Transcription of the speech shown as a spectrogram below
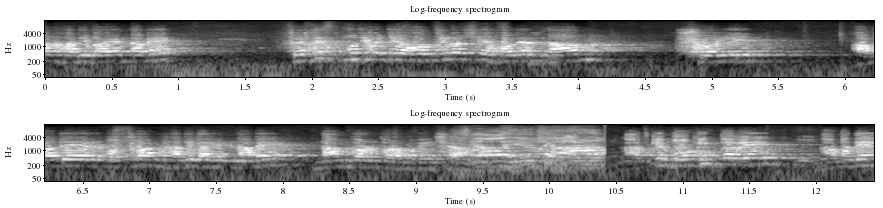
ওসমান হাদি ভাইয়ের নামে ফেসিস্ট মুজিবের যে হল ছিল, সে হলের নাম শহীদ আমাদের ওসমান হাদি ভাইয়ের নামে নামকরণ করা হবে আজকে মৌখিকভাবে আমাদের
